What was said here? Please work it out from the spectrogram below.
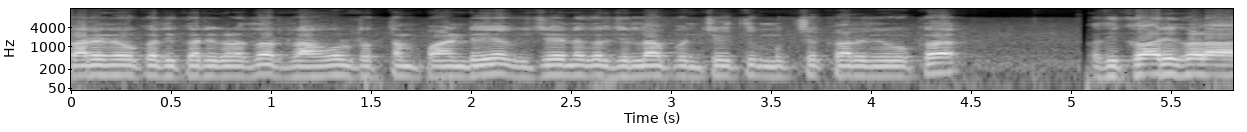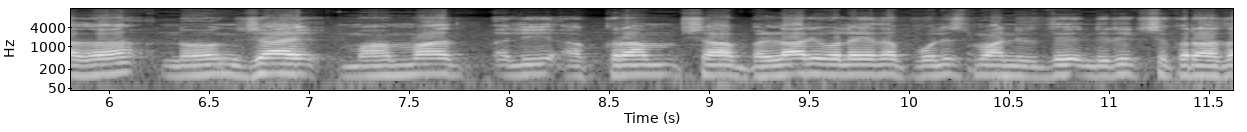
ಕಾರ್ಯನಿರ್ವಾಹಕ ಅಧಿಕಾರಿಗಳಾದ ರಾಹುಲ್ ರತ್ನಂ ಪಾಂಡೆಯ, ವಿಜಯನಗರ ಜಿಲ್ಲಾ ಪಂಚಾಯಿತಿ ಮುಖ್ಯ ಕಾರ್ಯನಿರ್ವಾಹಕ ಅಧಿಕಾರಿಗಳಾದ ನೋಂಗ್ಜಾಯ್, ಮೊಹಮ್ಮದ್ ಅಲಿ ಅಕ್ರಮ್ ಶಾ ಬಳ್ಳಾರಿ ವಲಯದ ಪೊಲೀಸ್ ಮಹಾನಿರ್ದೇ ನಿರೀಕ್ಷಕರಾದ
